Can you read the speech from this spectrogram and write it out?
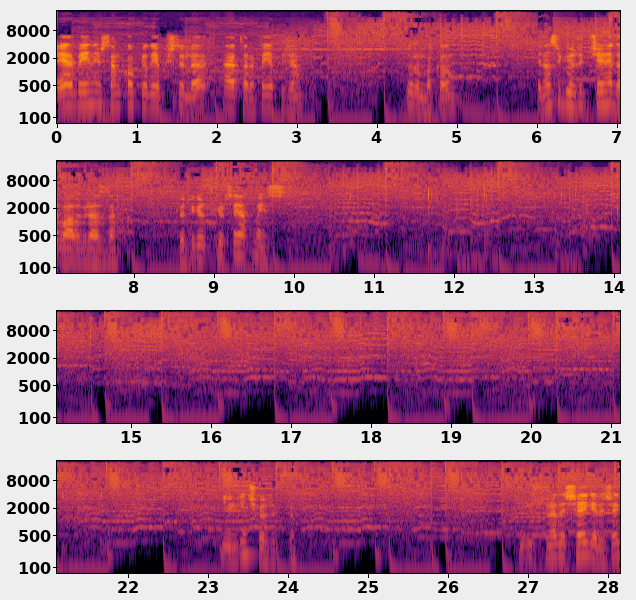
Eğer beğenirsem kopyala yapıştırla her tarafa yapacağım. Durun bakalım. E nasıl gözükeceğine de bağlı biraz da. Kötü gözükürse yapmayız. İlginç gözüktü. Şimdi üstüne de şey gelecek.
